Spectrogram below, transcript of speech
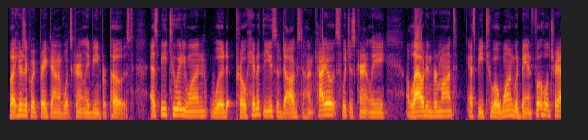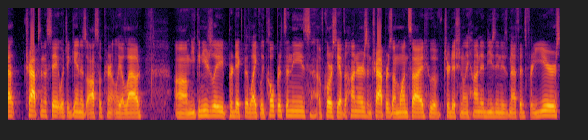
But here's a quick breakdown of what's currently being proposed. SB 281 would prohibit the use of dogs to hunt coyotes, which is currently allowed in Vermont. SB 201 would ban foothold tra- traps in the state, which again is also currently allowed. Um, you can usually predict the likely culprits in these. Of course, you have the hunters and trappers on one side who have traditionally hunted using these methods for years.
